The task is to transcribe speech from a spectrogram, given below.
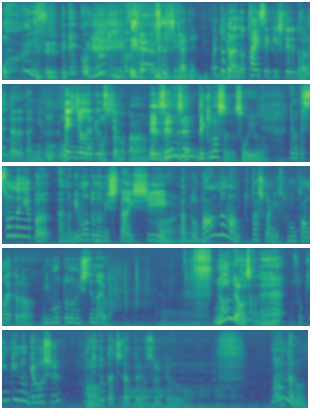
オフにするって結構勇気いりますね逆に。確かに。とかあの退席してるとかねただ単に。お天井だけ映ってるとか。え全然できます？そういうの。でも私そんなにやっぱあのリモート飲みしたいし、はい。あとバンドマンと確かにそう考えたらリモート飲みしてないわなんでなんですかね。そう近々の業種の人たちだったりはするけど。なんだろうね。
